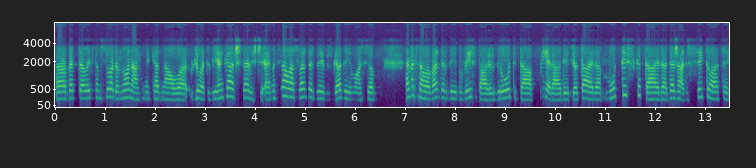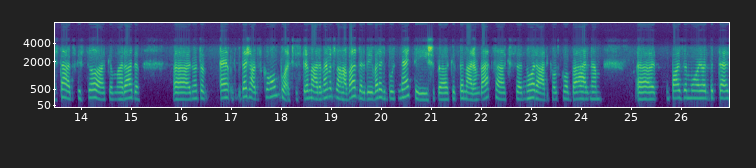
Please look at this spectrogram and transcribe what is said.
Uh, bet uh, līdz tam sodam nonākt nekad nav uh, ļoti vienkārši, sevišķi emocionālās vardarbības gadījumos. Jo, Emocionālo vardarbību vispār ir grūti pierādīt, jo tā ir mutiska, tā ir dažādas situācijas, tādas, kas cilvēkam rada no nu, e, dažādus kompleksus. Piemēram, emocionālā vardarbība var arī būt netīša, kad, piemēram, vecāks norāda kaut ko bērnam. Uh, pazemojot, bet uh,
